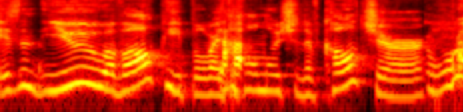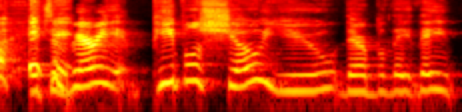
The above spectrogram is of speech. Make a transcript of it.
isn't you of all people right? The whole notion of culture. Right it's a very people show you their they, they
